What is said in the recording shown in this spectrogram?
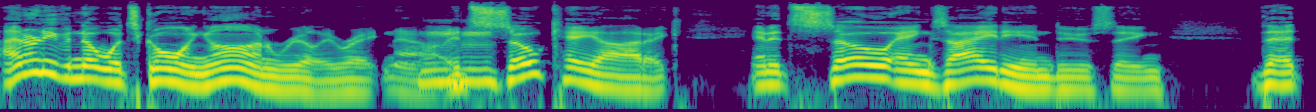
I don't even know what's going on really right now. It's so chaotic and it's so anxiety inducing that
